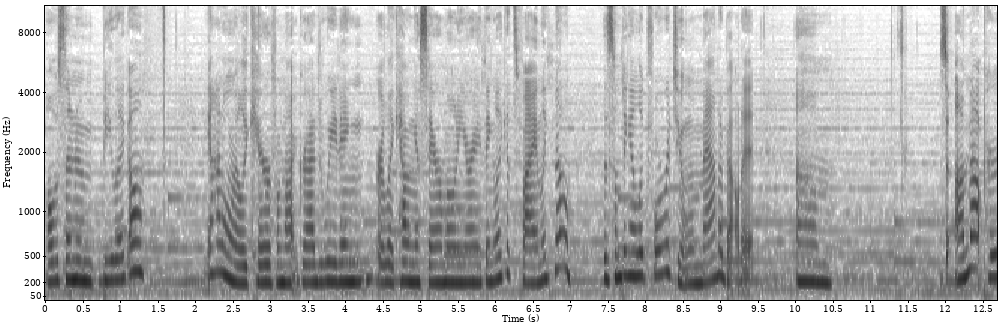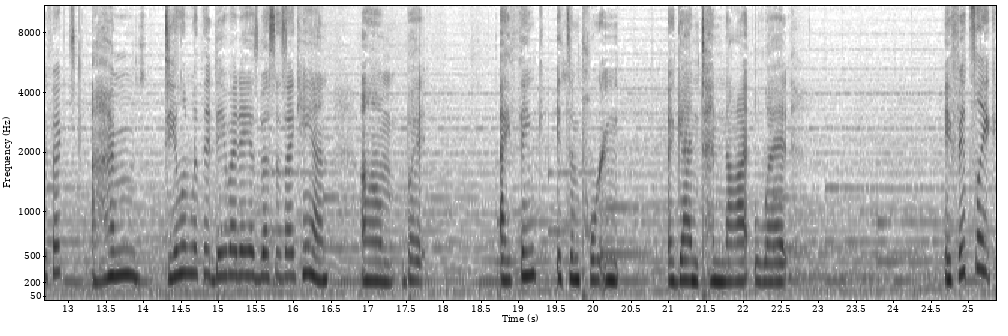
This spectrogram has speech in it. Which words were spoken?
all of a sudden be like, oh, yeah, I don't really care if I'm not graduating or like having a ceremony or anything. Like, it's fine. Like, no, it's something I look forward to. I'm mad about it. Um, so I'm not perfect. I'm dealing with it day by day as best as I can. Um, but I think it's important, again, to not let. If it's like,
